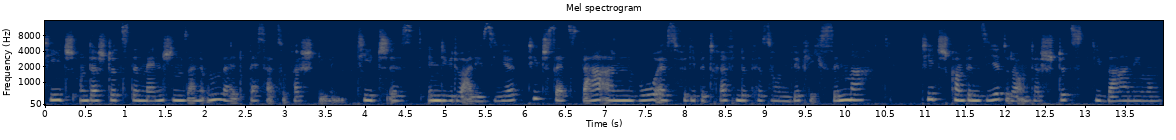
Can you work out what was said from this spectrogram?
Teach unterstützt den Menschen, seine Umwelt besser zu verstehen. Teach ist individualisiert. Teach setzt da an, wo es für die betreffende Person wirklich Sinn macht. Teach kompensiert oder unterstützt die Wahrnehmung,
